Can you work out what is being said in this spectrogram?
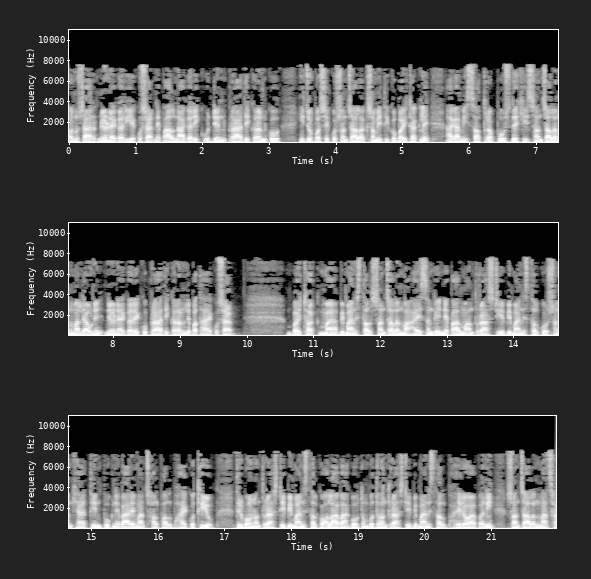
अनुसार निर्णय गरिएको छ। नेपाल नागरिक उड्डयन प्राधिकरणको हिजो बसेको संचालक समितिको बैठकले आगामी सत्र पुसदेखि सञ्चालनमा ल्याउने निर्णय गरेको प्राधिकरणले बताएको छ। बैठकमा विमानस्थल सञ्चालनमा आएसँगै नेपालमा अन्तर्राष्ट्रिय विमानस्थलको संख्या तीन पुग्ने बारेमा छलफल भएको थियो। त्रिभुवन अन्तर्राष्ट्रिय विमानस्थलको अलावा गौतम बुद्ध अन्तर्राष्ट्रिय विमानस्थल भैरवा पनि सञ्चालनमा छ।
